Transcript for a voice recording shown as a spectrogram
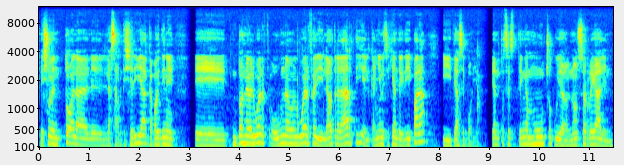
te llueven toda la, la, artillería, capaz que tiene eh, dos Level Warfare, o un Warfare y la otra la Arti, el cañón ese gigante que te dispara y te hace pollo. ¿Bien? Entonces tengan mucho cuidado, no se regalen.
